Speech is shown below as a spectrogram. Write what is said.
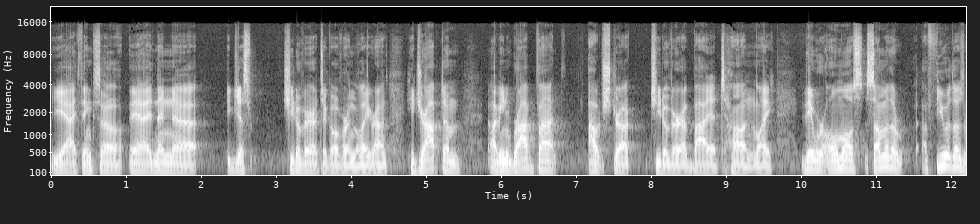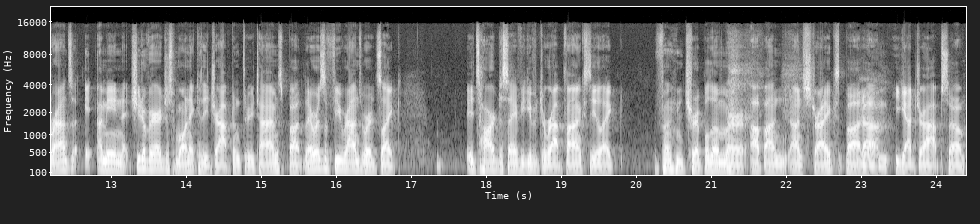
Yeah, I think so. Yeah, and then uh, he just Chito Vera took over in the late rounds. He dropped him. I mean, Rob Font outstruck Chito Vera by a ton. Like they were almost some of the a few of those rounds. I mean, Chito Vera just won it because he dropped him three times. But there was a few rounds where it's like it's hard to say if you give it to Rob Font because he like fucking tripled him or up on on strikes, but Yeah. um, he got dropped. So,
